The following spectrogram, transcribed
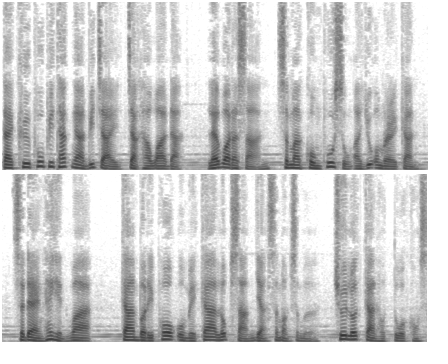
แต่คือผู้พิทักษ์งานวิจัยจากฮาวาดะ และวารสาร สมาคมผู้สูงอายุอเมริกัน แสดงให้เห็นว่าการบริโภคโอเมก้าลบ3อย่างสม่ำเสมอ ช่วยลดการหดตัวของส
